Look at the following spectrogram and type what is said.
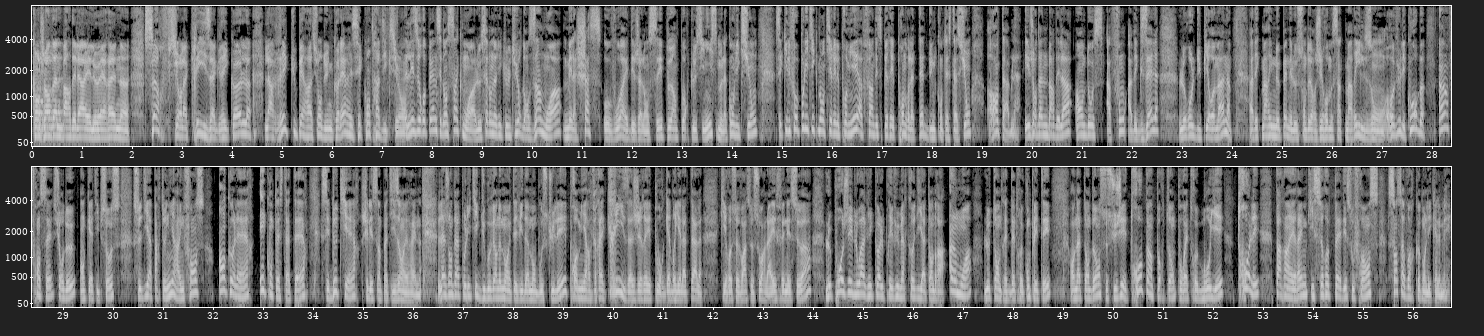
Quand Jordan Bardella et le RN surfent sur la crise agricole, la récupération d'une colère et ses contradictions. Les européennes, c'est dans cinq mois. Le salon d'agriculture dans un mois. Mais la chasse aux voix est déjà lancée. Peu importe le cynisme, la conviction, c'est qu'il faut politiquement tirer le premier afin d'espérer prendre la tête d'une contestation rentable. Et Jordan Bardella endosse à fond, avec zèle, le rôle du pyromane. Avec Marine Le Pen et le sondeur Jérôme Sainte-Marie, ils ont revu les courbes. Un Français sur deux, enquête Ipsos, se dit appartenir à une France en colère et contestataire. C'est deux tiers chez les sympathisants RN. L'agenda politique du gouvernement est évidemment bousculé. Première vraie crise à gérer pour Gabriel Attal qui recevra ce soir la FNSEA. Le projet de loi agricole prévu mercredi attendra un mois, le temps d'être complété. En attendant, ce sujet est trop important pour être brouillé, trollé par un RN qui se repaît des souffrances sans savoir comment les calmer.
